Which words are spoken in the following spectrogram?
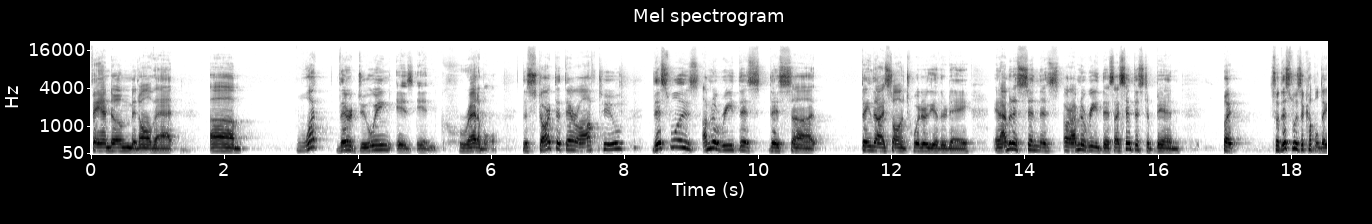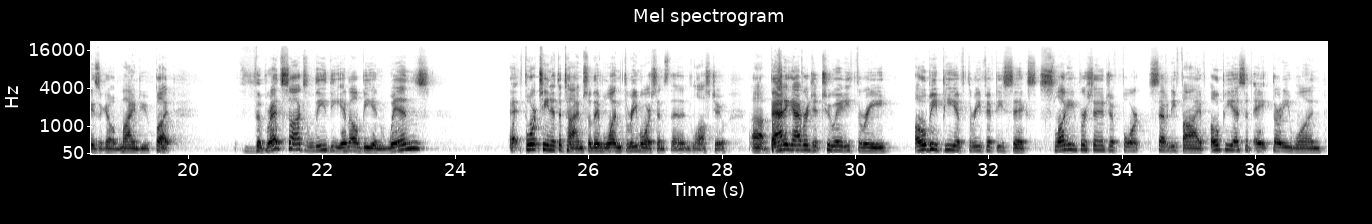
fandom and all that, um, what they're doing is incredible. The start that they're off to, this was. I'm going to read this this uh, thing that I saw on Twitter the other day, and I'm going to send this, or I'm going to read this. I sent this to Ben, but so this was a couple days ago, mind you. But the Red Sox lead the MLB in wins at 14 at the time, so they've won three more since then and lost two. Uh, batting average at 283, OBP of 356, slugging percentage of 475, OPS of 831,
